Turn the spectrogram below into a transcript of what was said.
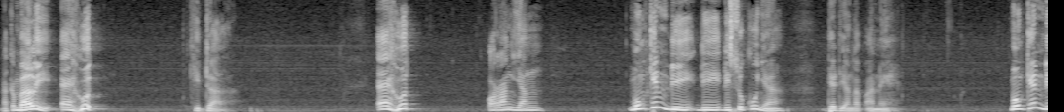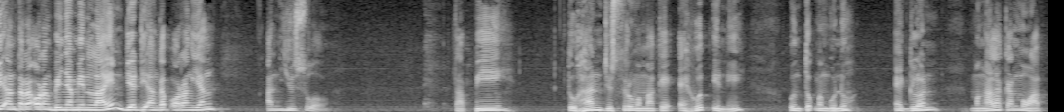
Nah kembali, Ehud, Kidal. Ehud orang yang mungkin di, di, di sukunya dia dianggap aneh. Mungkin di antara orang Benyamin lain dia dianggap orang yang unusual. Tapi Tuhan justru memakai Ehud ini untuk membunuh Eglon, mengalahkan Moab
